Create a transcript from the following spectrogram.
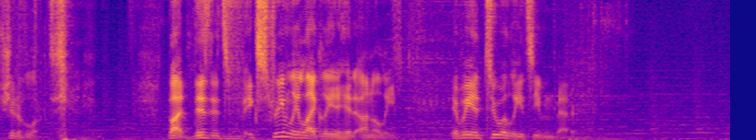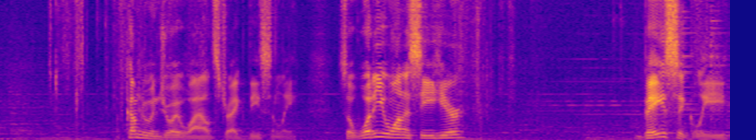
Should have looked. but this it's extremely likely to hit unelite. If we had two elites, even better. I've come to enjoy Wild Strike decently. So what do you want to see here? Basically,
